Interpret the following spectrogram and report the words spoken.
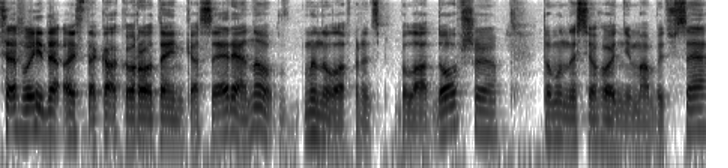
це вийде ось така коротенька серія. Ну, минула, в принципі, була довшою. Тому на сьогодні, мабуть, все.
